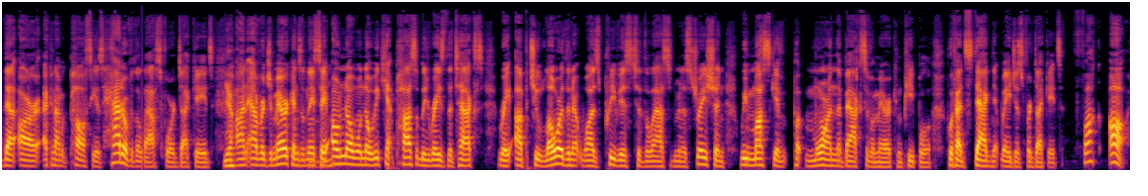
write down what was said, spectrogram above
that our economic policy has had over the last four decades yeah. on average Americans. And they say, mm-hmm. oh, no, well, no, we can't possibly raise the tax rate up to lower than it was previous to the last administration. We must give put more on the backs of American people who have had stagnant wages for decades. Fuck off.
